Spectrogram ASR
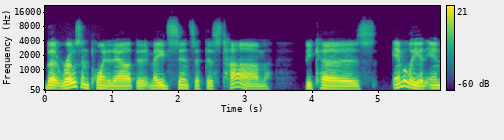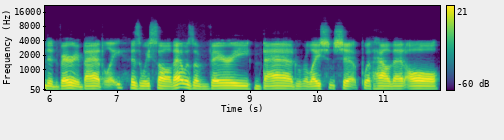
But Rosen pointed out that it made sense at this time because Emily had ended very badly, as we saw. That was a very bad relationship with how that all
